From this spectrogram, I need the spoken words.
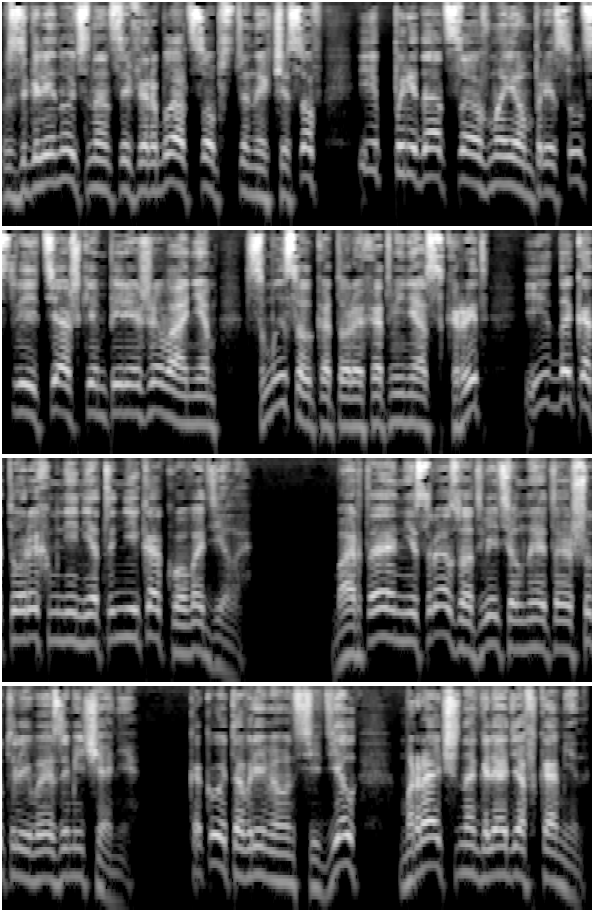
взглянуть на циферблат собственных часов и предаться в моем присутствии тяжким переживаниям, смысл которых от меня скрыт и до которых мне нет никакого дела. Барта не сразу ответил на это шутливое замечание. Какое-то время он сидел, мрачно глядя в камин.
